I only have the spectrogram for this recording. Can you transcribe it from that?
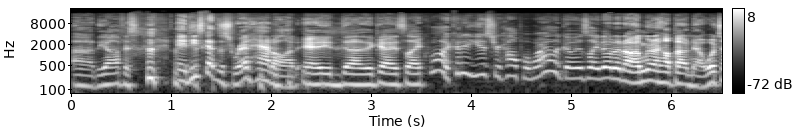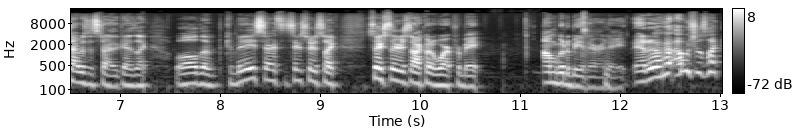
uh, The Office, and he's got this red hat on, and uh, the guy's like, "Well, I could have used your help a while ago." He's like, "No, no, no, I'm going to help out now. What time does it start?" The guy's like, "Well, the committee starts at six thirty." It's like six thirty is not going to work for me. I'm going to be there at eight, and I was just like.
